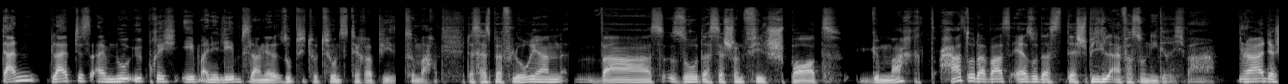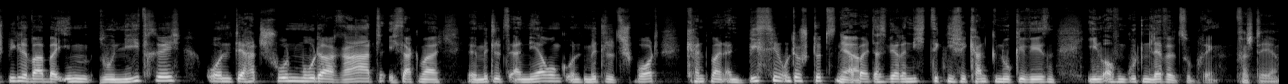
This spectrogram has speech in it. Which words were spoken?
dann bleibt es einem nur übrig, eben eine lebenslange Substitutionstherapie zu machen. Das heißt, bei Florian war es so, dass er schon viel Sport gemacht hat oder war es eher so, dass der Spiegel einfach so niedrig war? Ja, der Spiegel war bei ihm so niedrig und der hat schon moderat, ich sag mal, äh, mittels Ernährung und mittels Sport könnte man ein bisschen unterstützen, Ja. aber das wäre nicht signifikant genug gewesen, ihn auf einen guten Level zu bringen. Verstehe.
